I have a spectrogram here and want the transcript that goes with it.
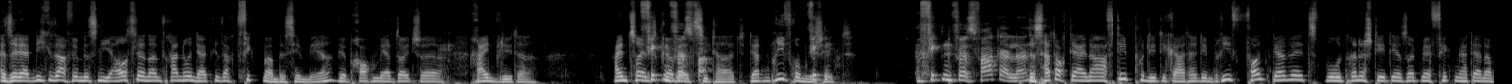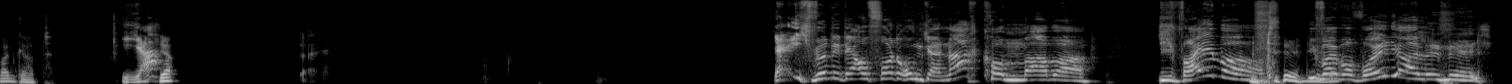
Also der hat nicht gesagt, wir müssen die Ausländer uns ranholen, der hat gesagt, fickt mal ein bisschen mehr. Wir brauchen mehr deutsche Reinblüter. 1 zu 1 Ficken fürs Fa- Goebbels-Zitat. Der hat einen Brief rumgeschickt. Ficken fürs Vaterland. Das hat auch der eine AfD-Politiker, hat er den Brief von Goebbels, wo drin steht, ihr sollt mehr ficken, hat er an der Wand gehabt. ja? Ja. Ja, ich würde der Aufforderung ja nachkommen, aber die Weiber, die Weiber wollen ja alle nicht.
